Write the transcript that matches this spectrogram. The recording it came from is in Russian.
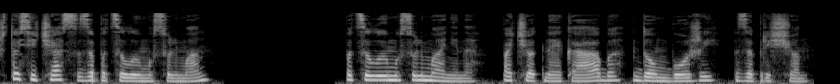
Что сейчас за поцелуй мусульман? Поцелуй мусульманина, почетная Кааба, Дом Божий, запрещен.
